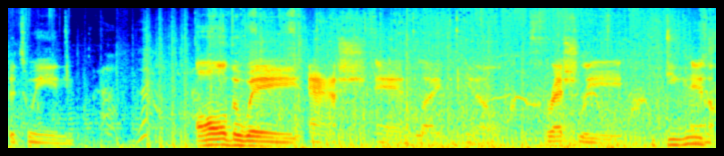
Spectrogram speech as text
between all the way ash and like you know freshly do you animal.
